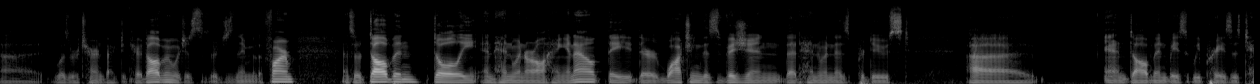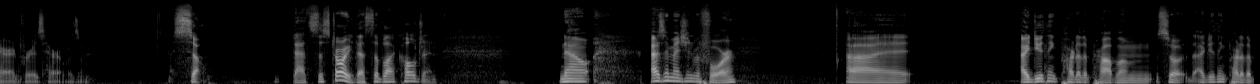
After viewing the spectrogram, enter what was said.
uh, was returned back to Caer Dallben, which is which is the name of the farm. And so Dallben, Doli, and Hen Wen are all hanging out. They they're watching this vision that Hen Wen has produced, uh, and Dallben basically praises Taran for his heroism. So, that's the story. That's the Black Cauldron. Now, as I mentioned before, uh, I do think part of the problem. So I do think part of the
